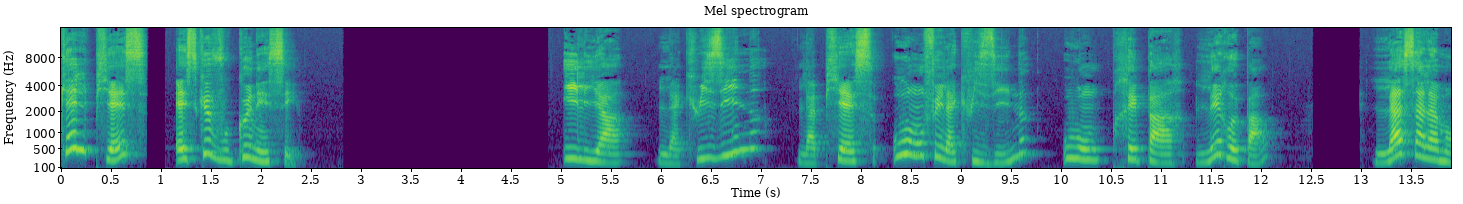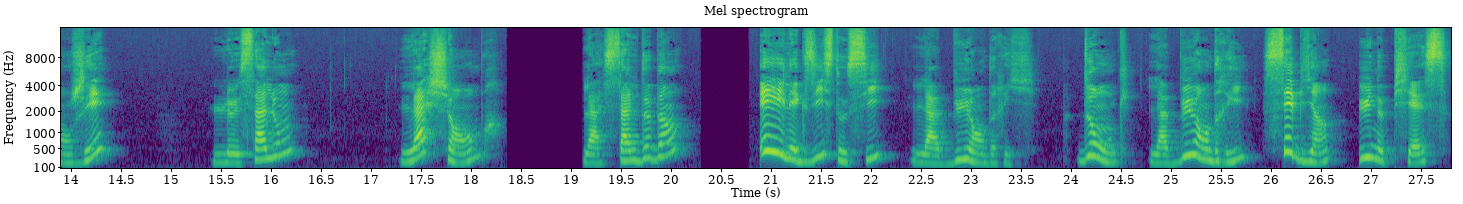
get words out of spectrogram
Quelles pièces est-ce que vous connaissez? Il y a la cuisine, la pièce où on fait la cuisine, on prépare les repas, la salle à manger, le salon, la chambre, la salle de bain, et il existe aussi la buanderie. Donc, la buanderie, c'est bien une pièce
